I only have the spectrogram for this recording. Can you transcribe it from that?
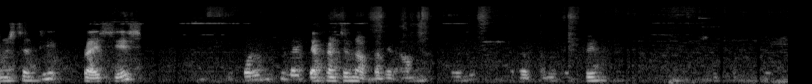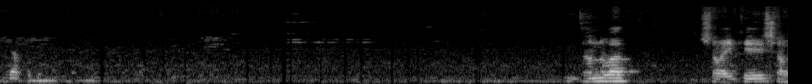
অনুষ্ঠানটি প্রায় শেষ। পরবর্তী লাইভ দেখার জন্য আপনাদের আমন্ত্রণ ধন্যবাদ সবাইকে সবাই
